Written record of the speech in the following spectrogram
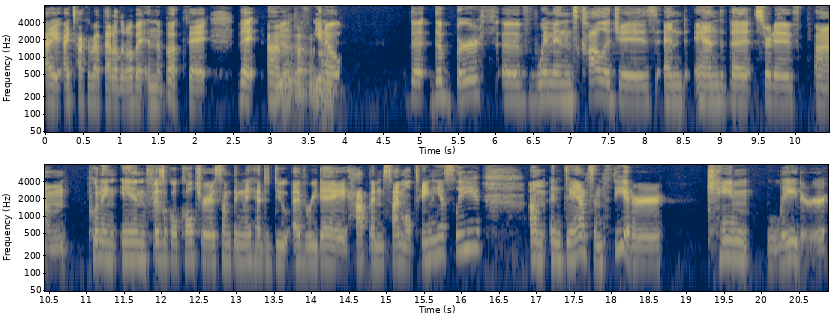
i i talk about that a little bit in the book that that um yeah, you know the the birth of women's colleges and and the sort of um putting in physical culture as something they had to do every day happened simultaneously. Um, and dance and theater came later.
